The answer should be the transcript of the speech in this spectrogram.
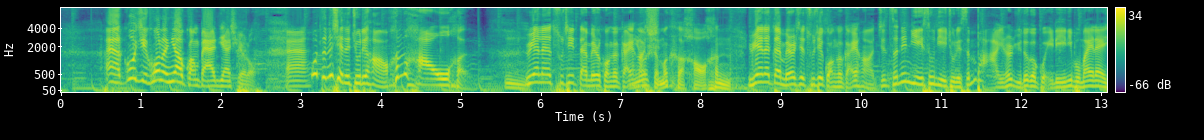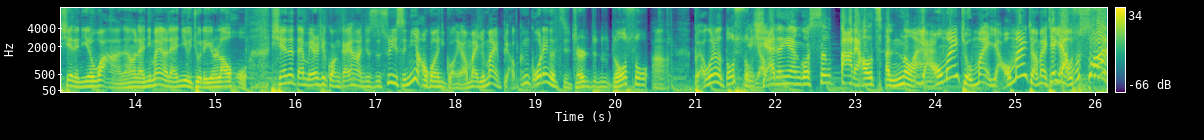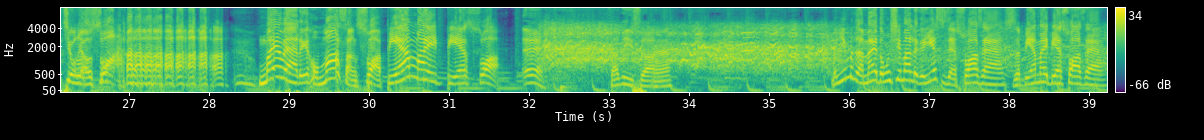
哎，估计可能你要逛半年去了。哎，我真的现在觉得哈，很豪横。嗯，原来出去带妹儿逛个街哈，有什么可豪横呢？原来带妹儿去出去逛个街哈，就真的蹑手蹑脚的，生怕一会儿遇到个贵的你不买呢，显得你的娃。然后呢，你买了呢，你又觉得有点恼火。现在带妹儿去逛街哈，就是属于是你要逛就逛，要买就买，不要跟哥两个在这儿啰嗦啊，不要跟两个多说。现在你看我手打得好沉了啊！要买就买，要买就要买，要耍就要耍。买完了以后马上耍，边买边耍。哎，啥子意思啊？嗯，那你们在买东西嘛？那个也是在耍噻，是边买边耍噻，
